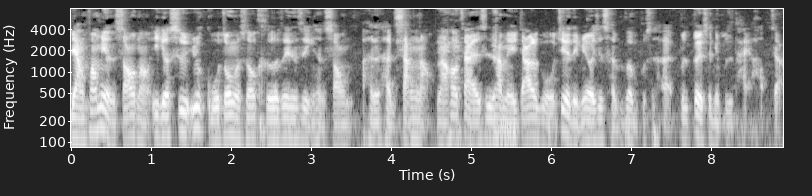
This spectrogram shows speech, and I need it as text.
两方面很烧脑。一个是因为国中的时候喝这件事情很烧、很很伤脑，然后再来是它没加热过，我记得里面有一些成分不是很不是对身体不是太好这样。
